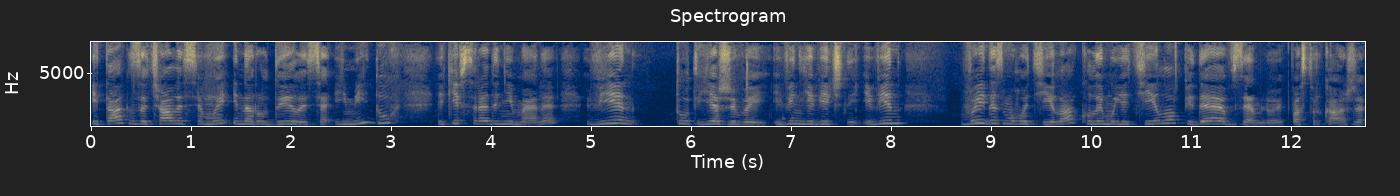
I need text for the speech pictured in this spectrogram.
І так зачалися ми і народилися. І мій дух, який всередині мене, він тут є живий, і він є вічний, і він вийде з мого тіла, коли моє тіло піде в землю, як пастор каже.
